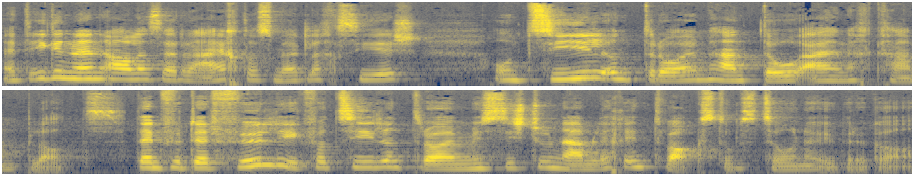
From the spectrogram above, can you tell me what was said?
Hat irgendwann alles erreicht, was möglich war und Ziel und Träume haben hier eigentlich keinen Platz. Denn für die Erfüllung von Ziel und Träumen müsstest du nämlich in die Wachstumszone übergehen.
